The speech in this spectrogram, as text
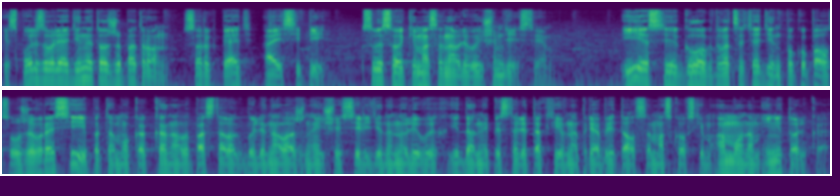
использовали один и тот же патрон 45 ICP с высоким останавливающим действием. И если Glock-21 покупался уже в России, потому как каналы поставок были налажены еще с середины нулевых и данный пистолет активно приобретался московским ОМОНом и не только,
